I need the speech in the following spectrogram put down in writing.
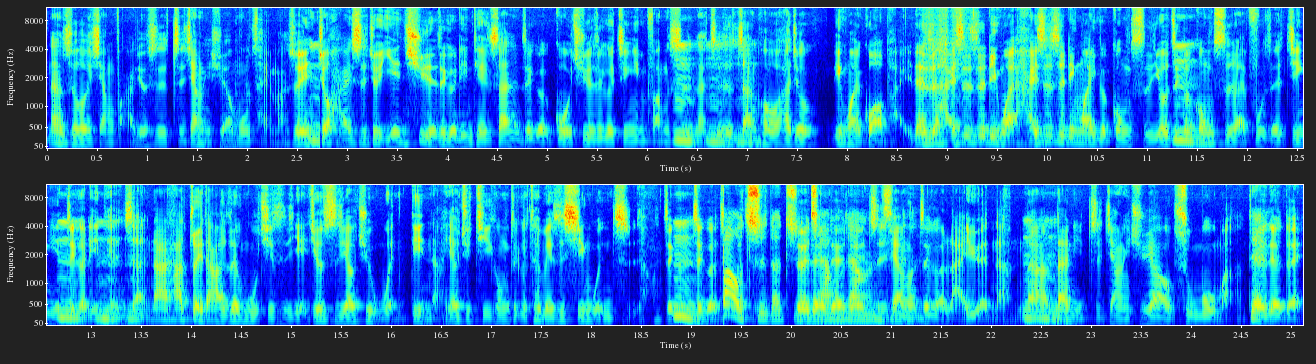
那时候的想法就是纸浆你需要木材嘛，所以你就还是就延续了这个林田山的这个过去的这个经营方式，那只是战后他就另外挂牌，但是还是是另外还是是另外一个公司，由这个公司来负责经营这个林。田山，那他最大的任务其实也就是要去稳定啊，要去提供这个，特别是新闻纸这个这个报纸的纸浆，对对对纸浆的这个来源呐。那那你纸浆你需要树木嘛？对对对，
